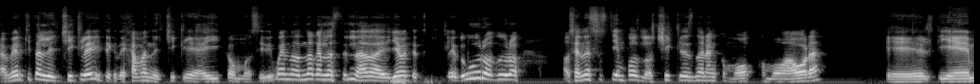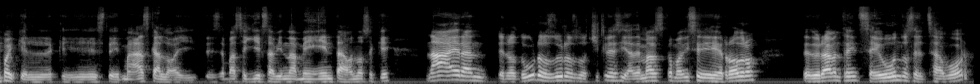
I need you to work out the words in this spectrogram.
a ver, quítale el chicle y te dejaban el chicle ahí como si, bueno, no ganaste nada, llévate tu chicle duro, duro. O sea, en esos tiempos los chicles no eran como, como ahora, el tiempo y que, el, que este, máscalo y te va a seguir sabiendo a menta o no sé qué. No, eran, pero duros, duros los chicles y además, como dice Rodro, te duraban 30 segundos el sabor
